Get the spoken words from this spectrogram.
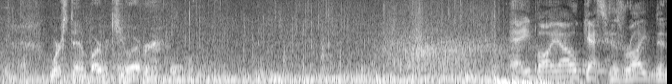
Worst damn barbecue ever. Hey, boyo, oh, guess who's riding in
